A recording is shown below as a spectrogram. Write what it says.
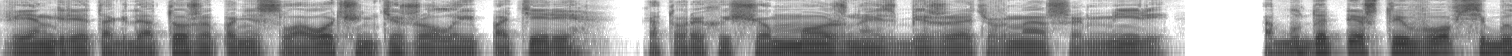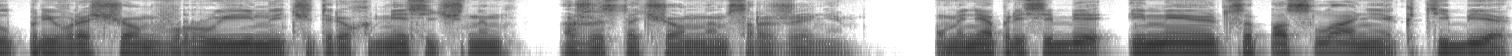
Венгрия тогда тоже понесла очень тяжелые потери, которых еще можно избежать в нашем мире, а Будапешт и вовсе был превращен в руины четырехмесячным ожесточенным сражением. У меня при себе имеются послания к тебе,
